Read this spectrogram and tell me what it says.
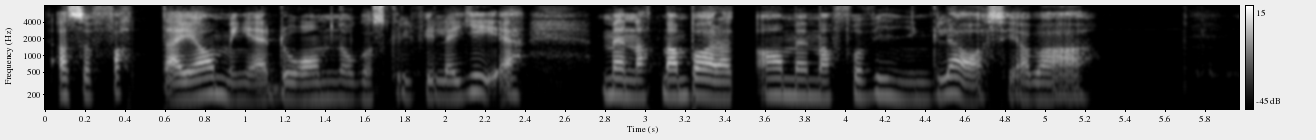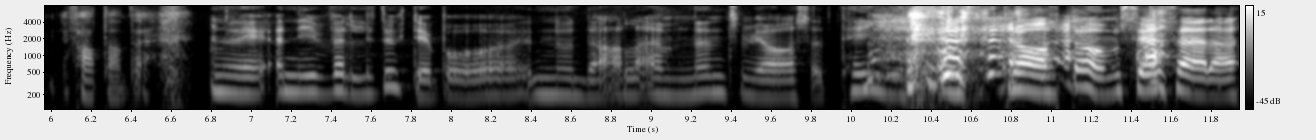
alltså fattar jag mer då om någon skulle vilja ge. Men att man bara, ja men man får vinglas. Jag bara, jag fattar inte. Nej, ni är väldigt duktiga på att nudda alla ämnen som jag har så tänkt och prata om. Så jag, så här,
